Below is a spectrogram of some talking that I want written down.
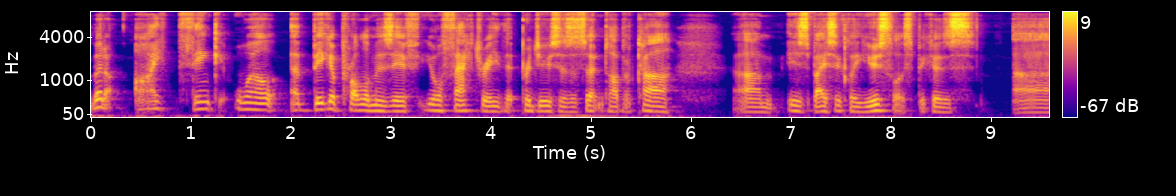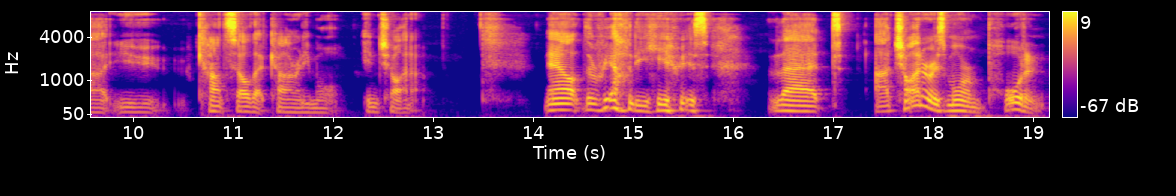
But I think, well, a bigger problem is if your factory that produces a certain type of car um, is basically useless because uh, you can't sell that car anymore in China. Now, the reality here is that uh, China is more important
